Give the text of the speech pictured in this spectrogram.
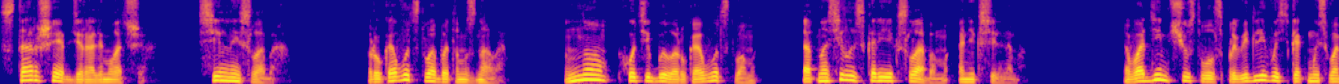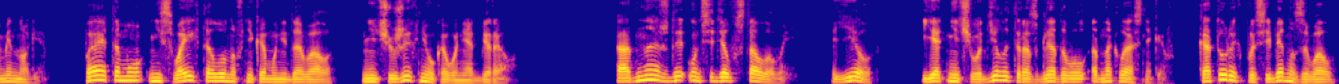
Старшие обдирали младших, сильные и слабых. Руководство об этом знало. Но, хоть и было руководством, относилось скорее к слабым, а не к сильным. Вадим чувствовал справедливость, как мы с вами ноги, поэтому ни своих талонов никому не давал, ни чужих ни у кого не отбирал. Однажды он сидел в столовой, ел и от нечего делать разглядывал одноклассников, которых про себя называл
